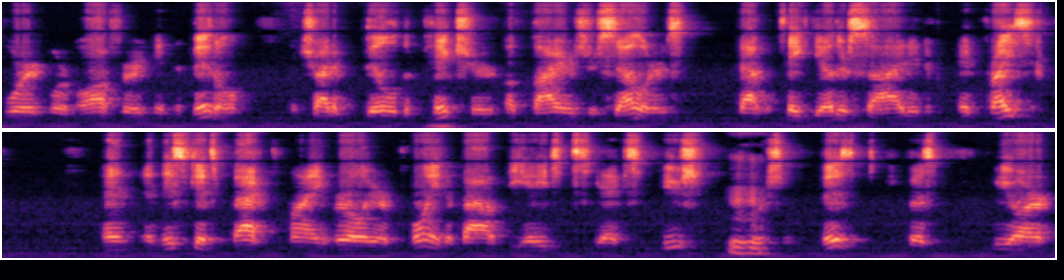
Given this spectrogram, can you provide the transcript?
for it or offer it in the middle, and try to build a picture of buyers or sellers that will take the other side and, and price it. And, and this gets back to my earlier point about the agency execution mm-hmm. the business, because we are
